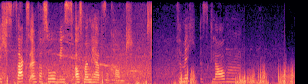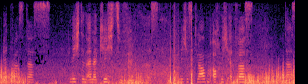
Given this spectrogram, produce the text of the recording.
ich sage es einfach so, wie es aus meinem Herzen kommt. Für mich ist Glauben etwas, das nicht in einer Kirche zu finden ist. Für mich ist Glauben auch nicht etwas, das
